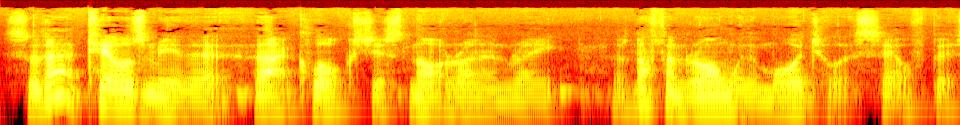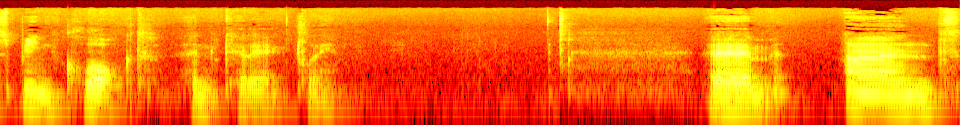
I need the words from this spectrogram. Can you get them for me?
So that tells me that that clock's just not running right. There's nothing wrong with the module itself, but it's been clocked incorrectly. Um, and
